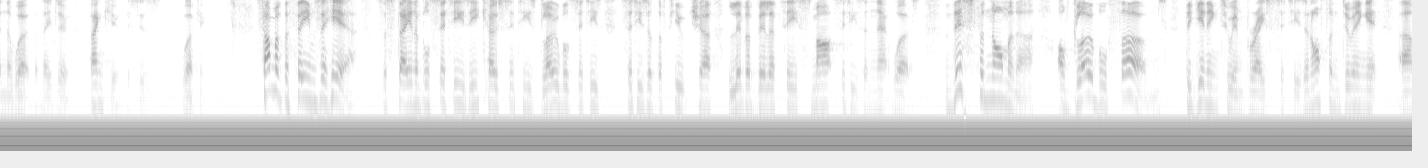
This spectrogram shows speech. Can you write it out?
in the work that they do. Thank you. This is working. Some of the themes are here. Sustainable cities, eco-cities, global cities, cities of the future, livability, smart cities and networks. This phenomena of global firms beginning to embrace cities and often doing it uh,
